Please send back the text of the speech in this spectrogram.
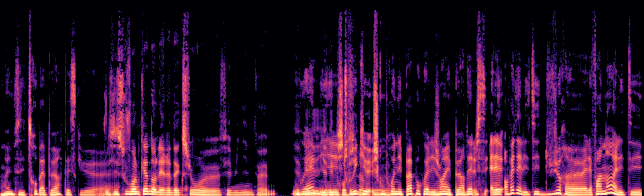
Moi, elle me faisait trop pas peur parce que. euh, C'est souvent le cas dans les rédactions euh, féminines quand même. Il y ouais, des- il y a des mais je trouvais que je peu- comprenais pas pourquoi les gens avaient peur d'elle. En fait, elle était dure. euh, elle, enfin non, elle était,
